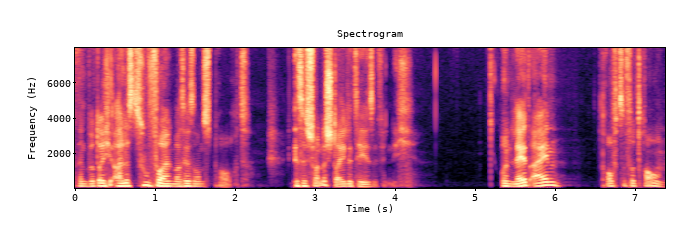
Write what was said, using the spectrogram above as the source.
Dann wird euch alles zufallen, was ihr sonst braucht. Es ist schon eine steile These, finde ich. Und lädt ein, darauf zu vertrauen.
